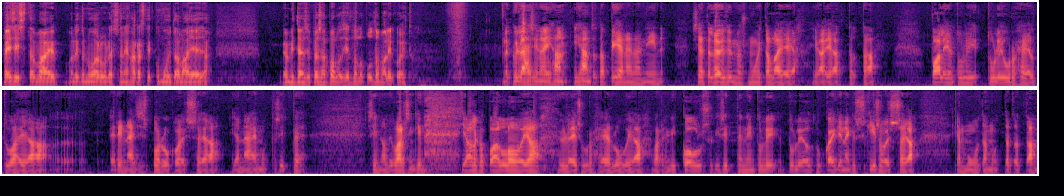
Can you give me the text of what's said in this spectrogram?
pesistä vai oliko nuoruudessa, niin harrastiko muita lajeja? Ja miten se pesäpallo sieltä lopulta valikoitu? No kyllähän siinä ihan, ihan tota pienenä, niin sieltä löytyi myös muita lajeja ja, ja tota, paljon tuli, tuli urheiltua ja erinäisissä porukoissa ja, ja näin, mutta sitten siinä oli varsinkin jalkapalloa ja yleisurheilua ja varsinkin koulussakin sitten niin tuli, tuli oltu kaikenlaisissa kisoissa ja, ja muuta, mutta tota,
